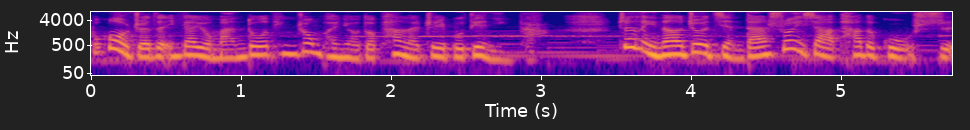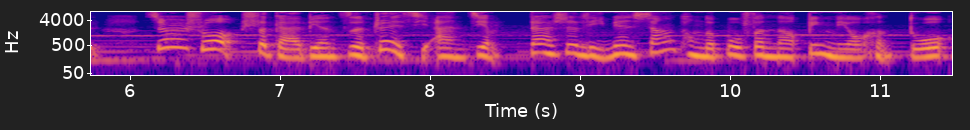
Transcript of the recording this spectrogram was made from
不过我觉得应该有蛮多听众朋友都看了这部电影吧。这里呢，就简单说一下他的故事。虽然说是改编自这起案件，但是里面相同的部分呢，并没有很多，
